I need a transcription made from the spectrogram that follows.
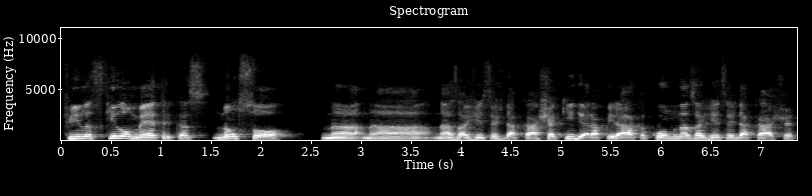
filas quilométricas, não só na, na, nas agências da Caixa aqui de Arapiraca, como nas agências da Caixa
